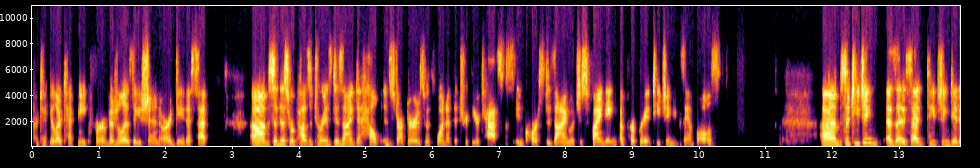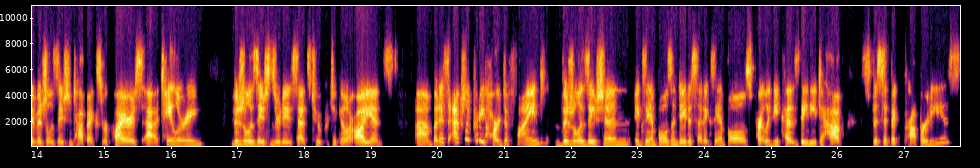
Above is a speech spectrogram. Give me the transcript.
particular technique for a visualization or a data set. Um, so this repository is designed to help instructors with one of the trickier tasks in course design, which is finding appropriate teaching examples. Um, so teaching, as I said, teaching data visualization topics requires uh, tailoring visualizations or data sets to a particular audience. Um, but it's actually pretty hard to find visualization examples and data set examples, partly because they need to have specific properties.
